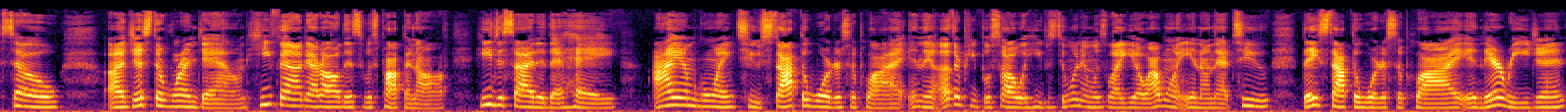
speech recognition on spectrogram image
So, uh, just a rundown. He found out all this was popping off. He decided that, hey, I am going to stop the water supply. And then other people saw what he was doing and was like, yo, I want in on that too. They stopped the water supply in their region.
